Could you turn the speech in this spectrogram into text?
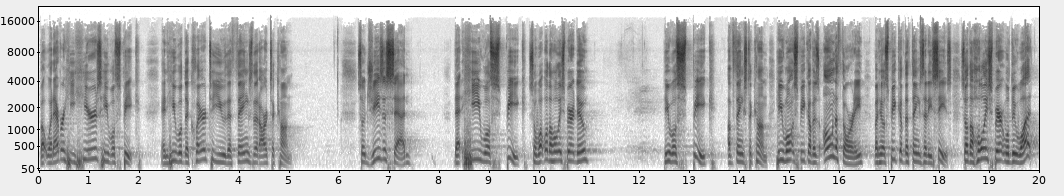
but whatever he hears, he will speak, and he will declare to you the things that are to come. So Jesus said that he will speak. So, what will the Holy Spirit do? He will speak of things to come. He won't speak of his own authority, but he'll speak of the things that he sees. So, the Holy Spirit will do what?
